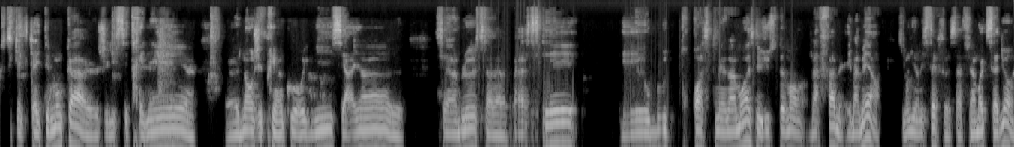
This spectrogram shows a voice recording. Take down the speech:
ce qui a été mon cas, euh, j'ai laissé traîner. Euh, non, j'ai pris un coup au rugby, c'est rien. c'est un bleu, ça va passer. Et au bout de trois semaines, un mois, c'est justement ma femme et ma mère qui m'ont dit mais Steph, ça fait un mois que ça dure.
